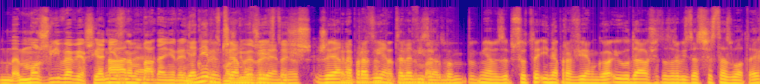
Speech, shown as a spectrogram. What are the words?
m- Możliwe, wiesz, ja nie Ale znam badań rynku, Ja nie wiem, czy ja mówiłem że już, że ja naprawiłem telewizor, bardzo. bo miałem zepsuty i naprawiłem go i udało się to zrobić za 300 zł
